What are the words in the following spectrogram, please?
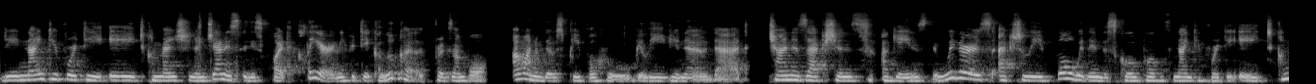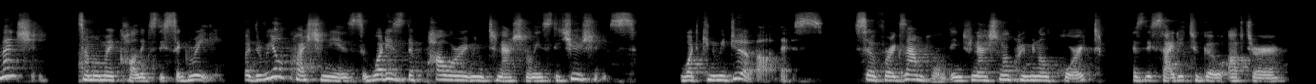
The 1948 Convention on Genocide is quite clear. And if you take a look at, for example, I'm one of those people who believe, you know, that China's actions against the Uyghurs actually fall within the scope of 1948 Convention. Some of my colleagues disagree. But the real question is, what is the power of international institutions? What can we do about this? So, for example, the International Criminal Court has decided to go after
